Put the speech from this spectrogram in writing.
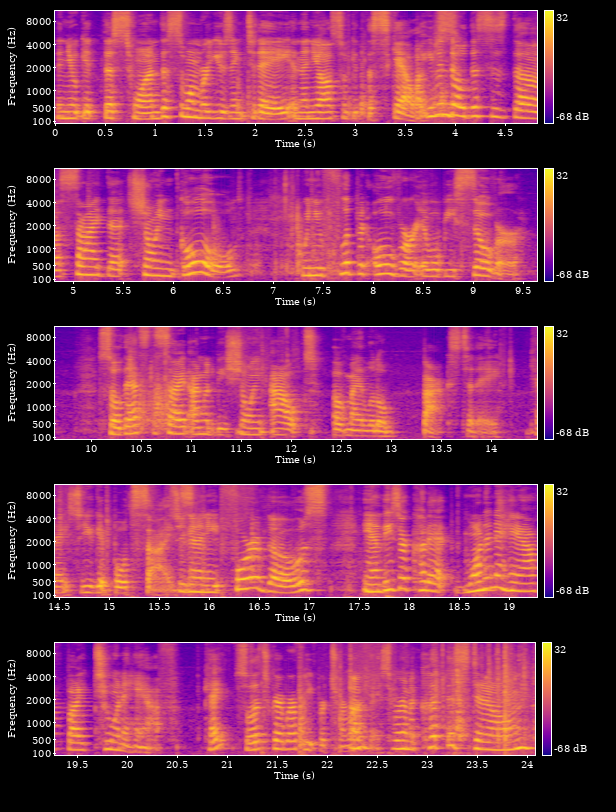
Then you'll get this one. This is the one we're using today. And then you also get the scallop. Even though this is the side that's showing gold, when you flip it over, it will be silver. So that's the side I'm going to be showing out of my little box today. Okay, so you get both sides. So you're going to need four of those, and these are cut at one and a half by two and a half. Okay, so let's grab our paper trimmer. Okay, so we're going to cut this down.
